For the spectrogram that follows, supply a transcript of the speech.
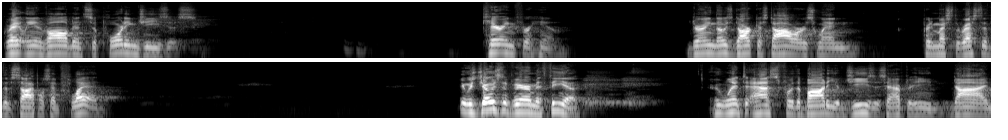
greatly involved in supporting Jesus, caring for him during those darkest hours when pretty much the rest of the disciples had fled. It was Joseph of Arimathea who went to ask for the body of Jesus after he died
